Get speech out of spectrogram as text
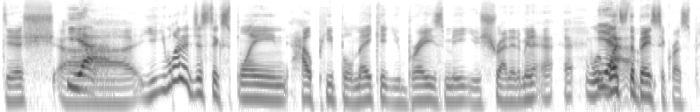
dish. Uh, Yeah. You, you want to just explain how people make it? You braise meat, you shred it. I mean, uh, uh, wh- Yeah. what's the basic recipe?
